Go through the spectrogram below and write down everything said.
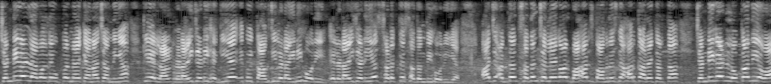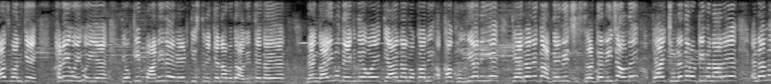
ਚੰਡੀਗੜ੍ਹ ਲੈਵਲ ਦੇ ਉੱਪਰ ਮੈਂ ਕਹਿਣਾ ਚਾਹੁੰਦੀ ਹਾਂ ਕਿ ਇਹ ਲੜ- ਲੜਾਈ ਜਿਹੜੀ ਹੈਗੀ ਹੈ, ਇਹ ਕੋਈ ਕਾਗਜ਼ੀ ਲੜਾਈ ਨਹੀਂ ਹੋ ਰਹੀ। ਇਹ ਲੜਾਈ ਜਿਹੜੀ ਹੈ, ਸੜਕ ਤੇ ਸਦਨ ਦੀ ਹੋ ਰਹੀ ਹੈ। ਅੱਜ ਅੰਦਰ ਸਦਨ ਚੱਲੇਗਾ ਔਰ ਬਾਹਰ ਕਾਂਗਰਸ ਦੇ ਹਰ ਕਾਰਜਕਰਤਾ ਚੰਡੀਗੜ੍ਹ ਲੋਕਾਂ ਦੀ ਆਵਾਜ਼ ਬਣ ਕੇ ਖੜੀ ਹੋਈ ਹੋਈ ਹੈ। ਕਿਉਂਕਿ ਪਾਣੀ ਦੇ ਰੇਟ ਕਿਸ ਤਰੀਕੇ ਨਾਲ ਵਧਾ ਦਿੱਤੇ ਗਏ ਹੈ। ਮਹਿੰਗਾਈ ਨੂੰ ਦੇਖਦੇ ਹੋਏ ਕਿਆ ਇਹਨਾਂ ਲੋਕਾਂ ਦੀ ਅੱਖਾਂ ਖੁੱਲਦੀਆਂ ਨਹੀਂ ਹੈ। ਕਿਆ ਇਹਨਾਂ ਦੇ ਘਰ ਦੇ ਵਿੱਚ ਸਿਲੰਡਰ ਨਹੀਂ ਚੱਲਦੇ। ਕਿਆ ਇਹ ਚੁੱਲ੍ਹੇ ਤੇ ਰੋਟੀ ਬਣਾ ਰਹੇ ਹੈ। ਇਹਨਾਂ ਨੂੰ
